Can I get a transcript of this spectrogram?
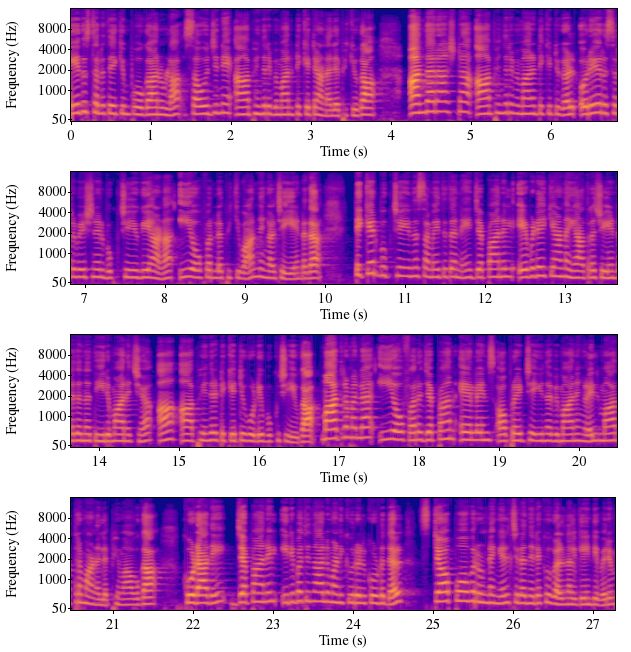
ഏത് സ്ഥലത്തേക്കും പോകാനുള്ള സൗജന്യ ആഭ്യന്തര വിമാന ടിക്കറ്റാണ് ലഭിക്കുക. അന്താരാഷ്ട്ര ആഭ്യന്തര വിമാന ടിക്കറ്റുകൾ ഒരേ റിസർവേഷനിൽ ബുക്ക് ചെയ്യുകയാണ് ഈ ഓഫർ ലഭിക്കുവാൻ നിങ്ങൾ ചെയ്യേണ്ടത്. ടിക്കറ്റ് ബുക്ക് ചെയ്യുന്ന സമയത്ത് തന്നെ ജപ്പാനിൽ എവിടേക്കാണ് യാത്ര ചെയ്യേണ്ടതെന്ന് തീരുമാനിച്ച് ആ ആഭ്യന്തര ടിക്കറ്റ് കൂടി ബുക്ക് ചെയ്യുക. മാത്രമല്ല ഈ ഓഫർ ജപ്പാൻ എയർലൈൻസ് ഓപ്പറേറ്റ് ചെയ്യുന്ന വിമാനങ്ങളിൽ മാത്രമാണ് ലഭ്യമാവുക. കൂടാതെ ജപ്പാനിൽ ഇരുപത്തിനാല് മണിക്കൂറിൽ കൂടുതൽ സ്റ്റോപ്പ് ഓവർ ഉണ്ടെങ്കിൽ ചില നിരക്കുകൾ നൽകേണ്ടി വരും.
